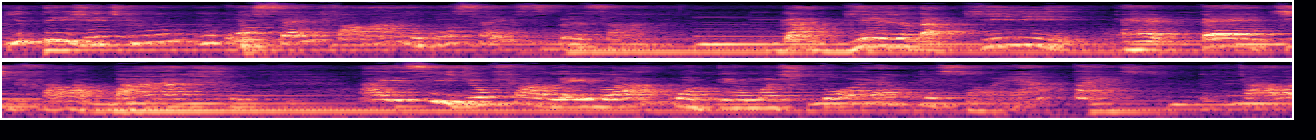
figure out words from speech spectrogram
E tem gente que não, não consegue falar, não consegue se expressar. Gagueja daqui, repete, fala baixo. Aí esses dias eu falei lá, contei uma história, o pessoal, é rapaz, fala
